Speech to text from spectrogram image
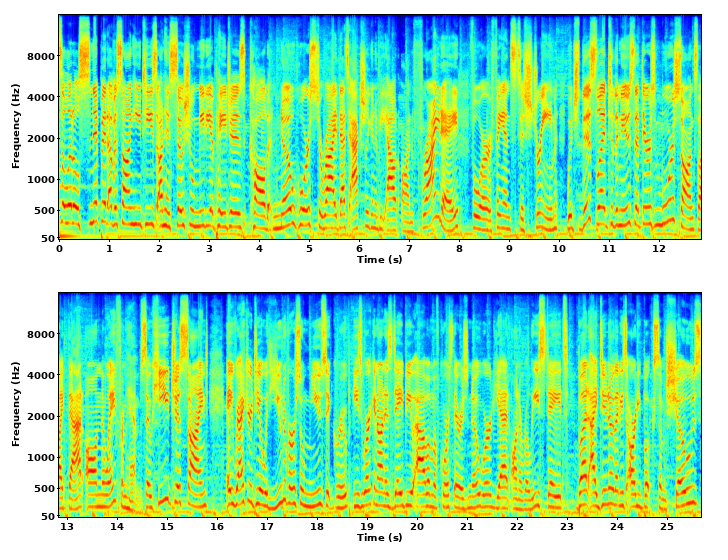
That's a little snippet of a song he teased on his social media pages called No Horse to Ride. That's actually going to be out on Friday for fans to stream, which this led to the news that there's more songs like that on the way from him. So he just signed a record deal with Universal Music Group. He's working on his debut album. Of course, there is no word yet on a release date, but I do know that he's already booked some shows,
